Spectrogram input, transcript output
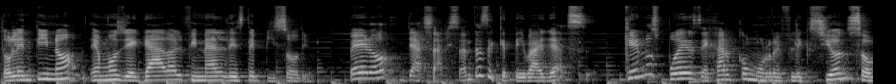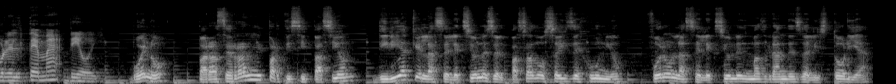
Tolentino, hemos llegado al final de este episodio. Pero ya sabes, antes de que te vayas, ¿qué nos puedes dejar como reflexión sobre el tema de hoy? Bueno, para cerrar mi participación, diría que las elecciones del pasado 6 de junio fueron las elecciones más grandes de la historia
